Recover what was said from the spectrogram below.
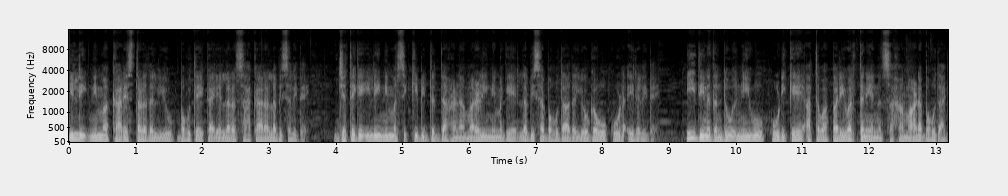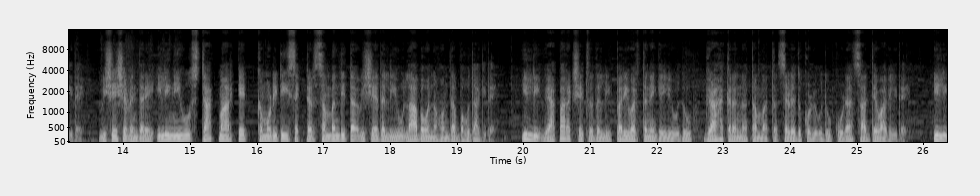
ಇಲ್ಲಿ ನಿಮ್ಮ ಕಾರ್ಯಸ್ಥಳದಲ್ಲಿಯೂ ಬಹುತೇಕ ಎಲ್ಲರ ಸಹಕಾರ ಲಭಿಸಲಿದೆ. ಜತೆಗೆ ಇಲ್ಲಿ ನಿಮ್ಮ ಸಿಕ್ಕಿಬಿದ್ದದ್ದ ಹಣ ಮರಳಿ ನಿಮಗೆ ಲಭಿಸಬಹುದಾದ ಯೋಗವೂ ಕೂಡ ಇರಲಿದೆ. ಈ ದಿನದಂದು ನೀವು ಹೂಡಿಕೆ ಅಥವಾ ಪರಿವರ್ತನೆಯನ್ನು ಸಹ ಮಾಡಬಹುದಾಗಿದೆ. ವಿಶೇಷವೆಂದರೆ ಇಲ್ಲಿ ನೀವು ಸ್ಟಾಕ್ ಮಾರ್ಕೆಟ್, ಕಮೋಡಿಟಿ ಸೆಕ್ಟರ್ ಸಂಬಂಧಿತ ವಿಷಯದಲ್ಲಿಯೂ ಲಾಭವನ್ನು ಹೊಂದಬಹುದಾಗಿದೆ. ಇಲ್ಲಿ ವ್ಯಾಪಾರ ಕ್ಷೇತ್ರದಲ್ಲಿ ಪರಿವರ್ತನೆಗೆಯುವುದು ಗ್ರಾಹಕರನ್ನು ತಮ್ಮತ್ತ ಸೆಳೆದುಕೊಳ್ಳುವುದು ಕೂಡ ಸಾಧ್ಯವಾಗಲಿದೆ. ಇಲ್ಲಿ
